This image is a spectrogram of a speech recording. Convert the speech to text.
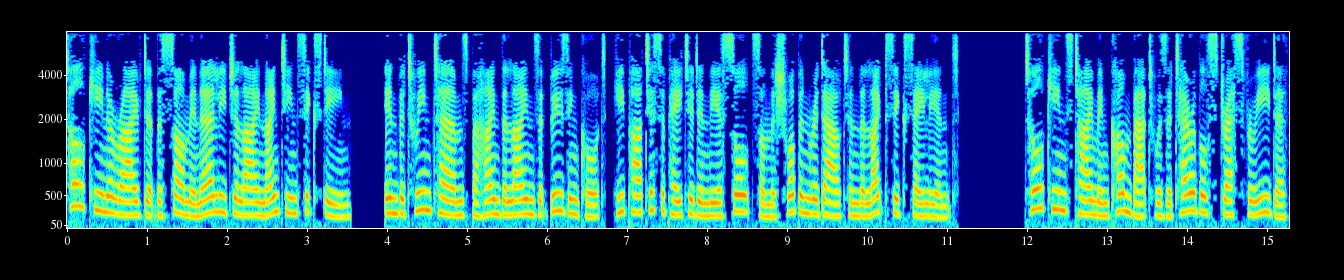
Tolkien arrived at the Somme in early July 1916. In between terms behind the lines at Bouzincourt, he participated in the assaults on the Schwaben Redoubt and the Leipzig salient. Tolkien's time in combat was a terrible stress for Edith,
